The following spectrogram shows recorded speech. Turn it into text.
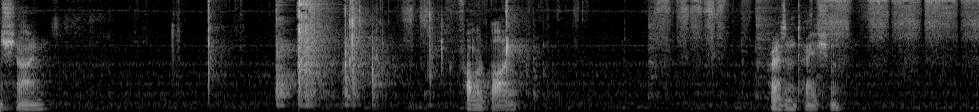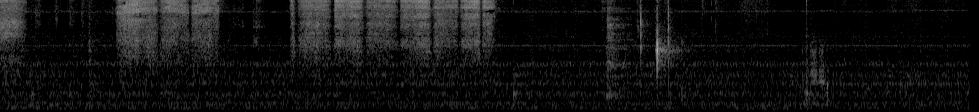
and shine, followed by presentation.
